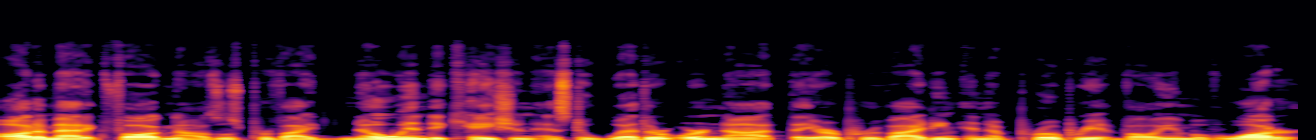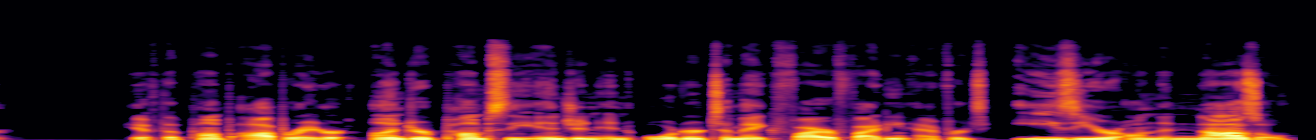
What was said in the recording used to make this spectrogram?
Automatic fog nozzles provide no indication as to whether or not they are providing an appropriate volume of water. If the pump operator underpumps the engine in order to make firefighting efforts easier on the nozzle,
